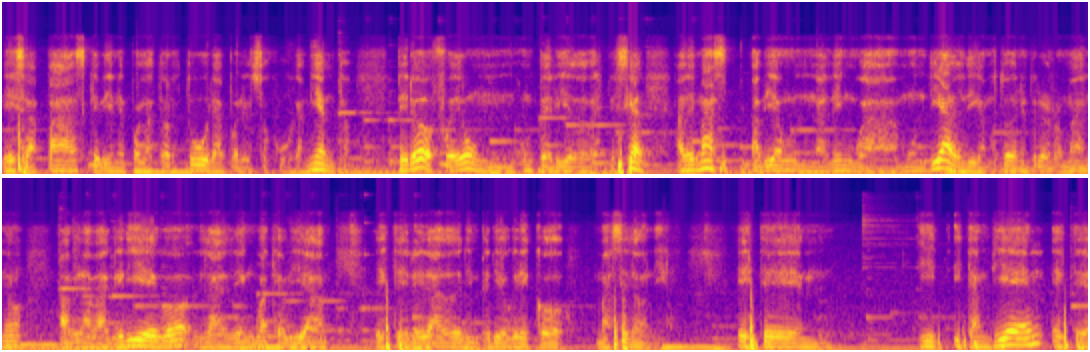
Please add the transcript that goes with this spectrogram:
esa paz que viene por la tortura, por el sojuzgamiento. Pero fue un, un periodo especial. Además, había una lengua mundial, digamos, todo el Imperio Romano hablaba griego, la lengua que había este, heredado del Imperio Greco Macedonio. Este, y, también este,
